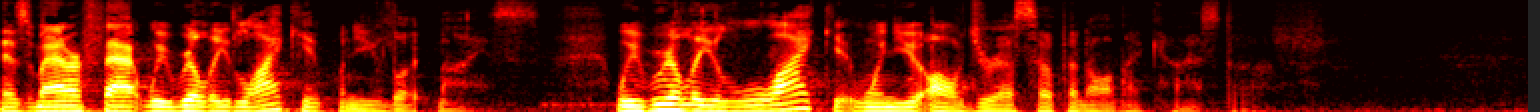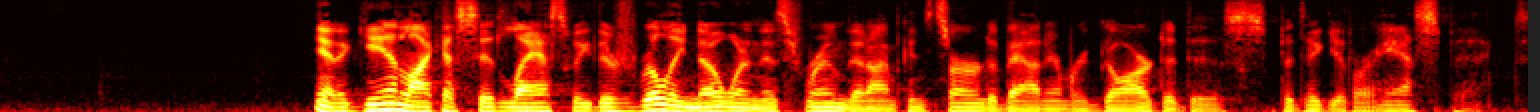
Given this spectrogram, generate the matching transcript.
As a matter of fact, we really like it when you look nice. We really like it when you all dress up and all that kind of stuff. And again, like I said last week, there's really no one in this room that I'm concerned about in regard to this particular aspect.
